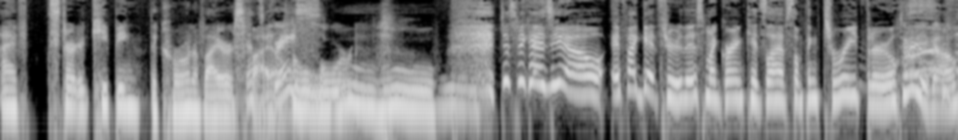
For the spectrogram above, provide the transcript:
I've started keeping the coronavirus That's files. great. Oh, Lord. Ooh. Just because, you know, if I get through this, my grandkids will have something to read through. There you go.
